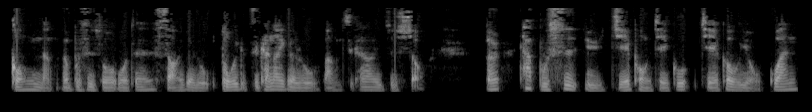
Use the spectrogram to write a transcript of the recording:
功能，而不是说我真的少一个乳，多一个只看到一个乳房，只看到一只手，而它不是与解剖结构结构有关，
